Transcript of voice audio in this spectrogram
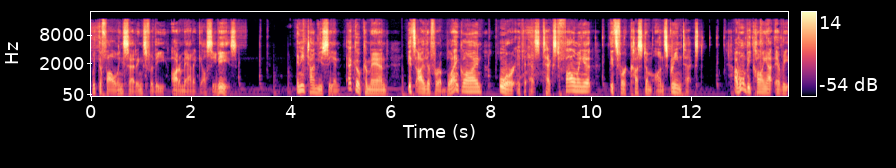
with the following settings for the automatic LCDs. Anytime you see an echo command, it's either for a blank line or if it has text following it, it's for custom on-screen text. I won't be calling out every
